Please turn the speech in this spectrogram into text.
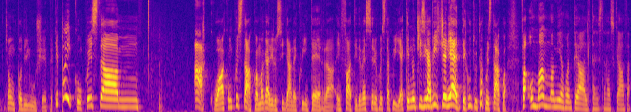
facciamo un po' di luce, perché poi con questa... Mh, mm, acqua, con quest'acqua magari l'ossidiana è qui in terra infatti deve essere questa qui, è che non ci si capisce niente con tutta quest'acqua. Fa oh mamma mia quanto è alta questa cascata.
